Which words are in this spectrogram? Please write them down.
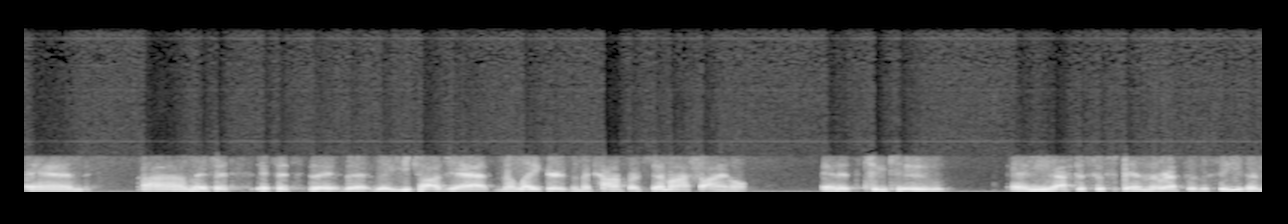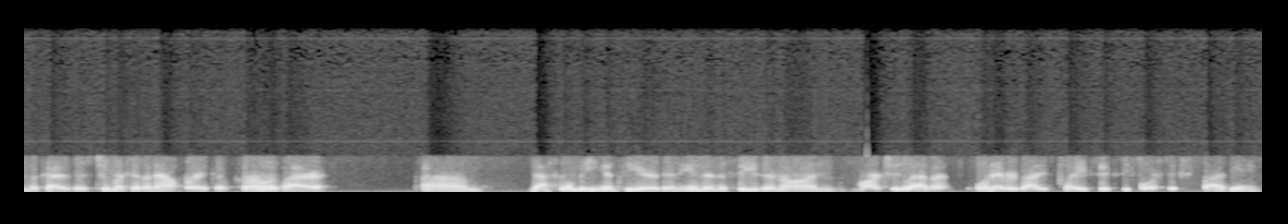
And, um, if it's, if it's the, the, the Utah Jazz and the Lakers in the conference semifinal, and it's two two, and you have to suspend the rest of the season because there's too much of an outbreak of coronavirus, um, that's going to be emptier than ending the season on March 11th when everybody's played 64, 65 games.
